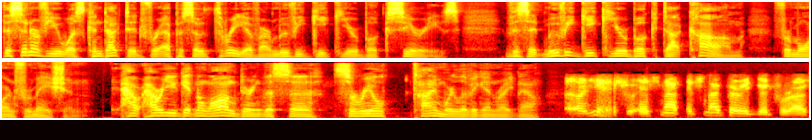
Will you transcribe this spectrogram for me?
This interview was conducted for episode 3 of our Movie Geek Yearbook series. Visit moviegeekyearbook.com for more information. How, how are you getting along during this uh, surreal time we're living in right now? Uh, yes, it's not it's not very good for us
